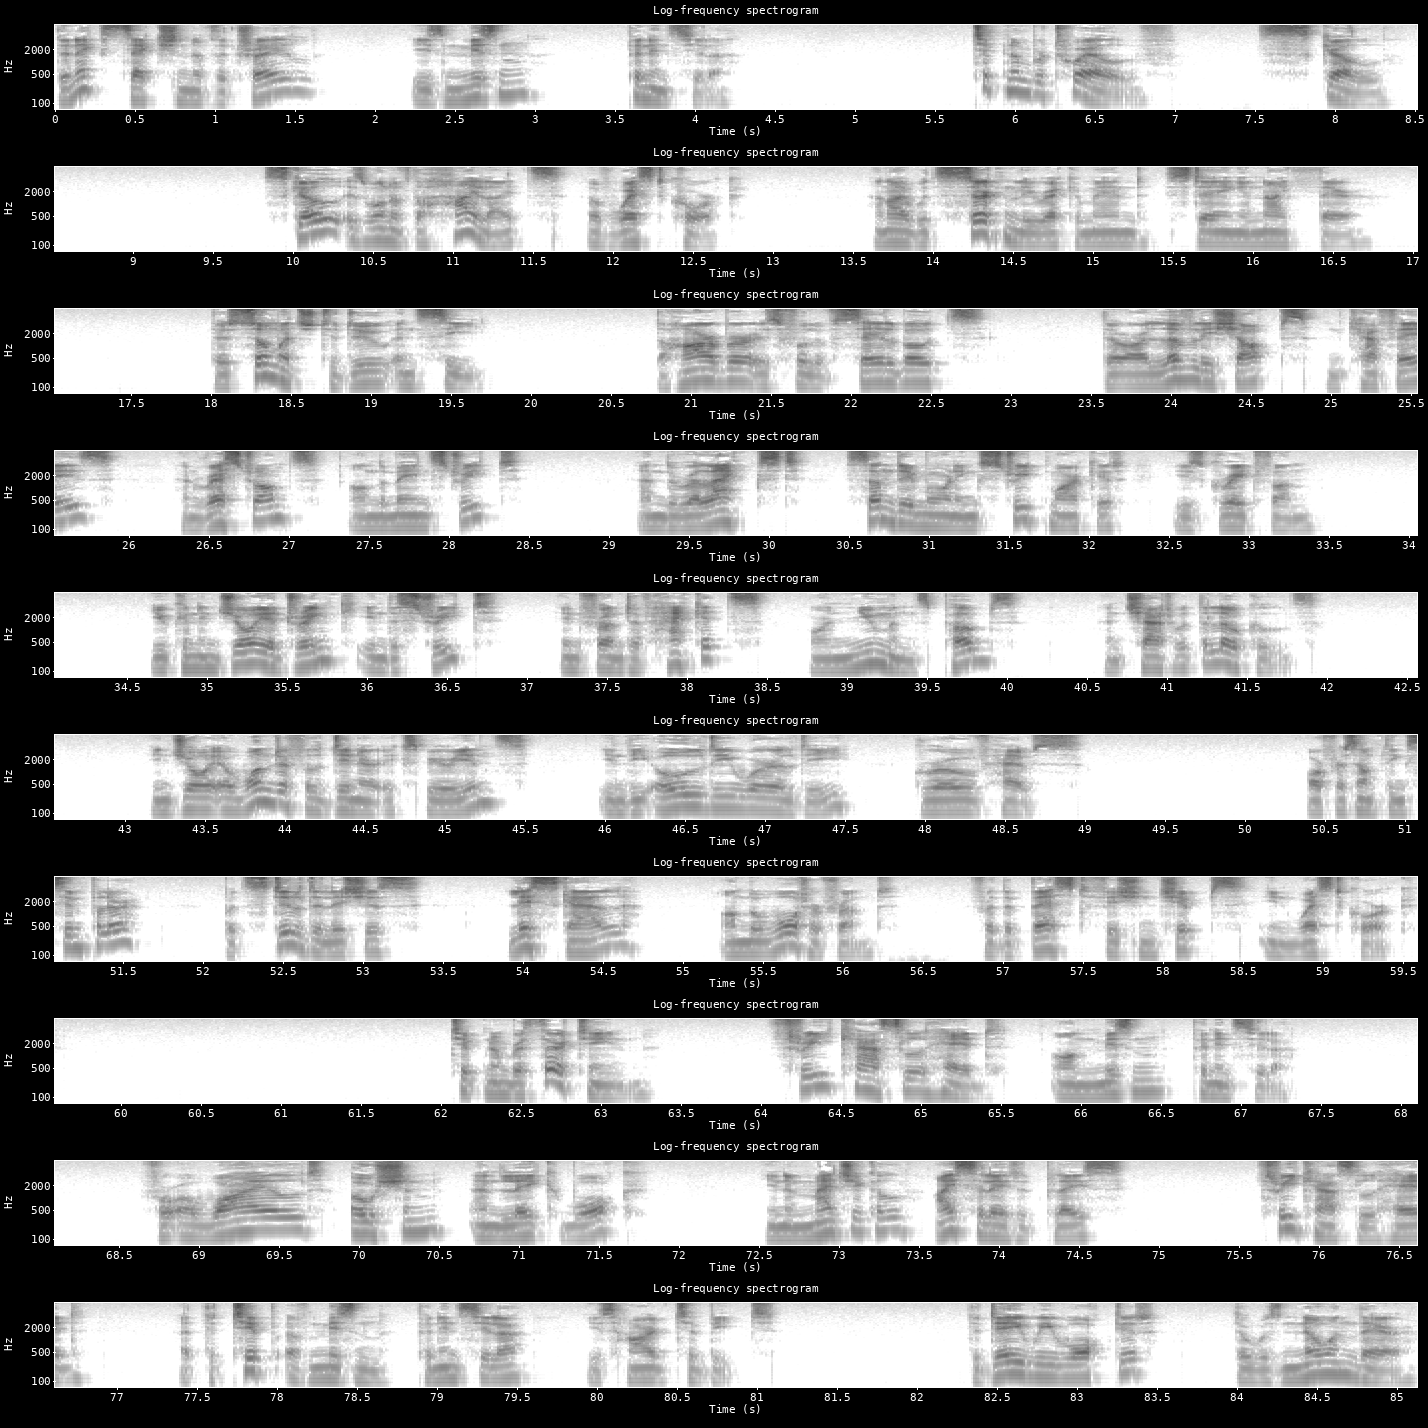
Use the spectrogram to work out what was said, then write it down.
The next section of the trail is Mizen Peninsula. Tip number 12 Schull. Schull is one of the highlights of West Cork, and I would certainly recommend staying a night there. There's so much to do and see. The harbour is full of sailboats. There are lovely shops and cafes and restaurants on the main street, and the relaxed Sunday morning street market is great fun. You can enjoy a drink in the street in front of Hackett's or Newman's pubs and chat with the locals. Enjoy a wonderful dinner experience in the oldie worldy Grove House. Or for something simpler but still delicious, L'Escale on the waterfront for the best fish and chips in West Cork. Tip number 13 Three Castle Head on Mizen Peninsula. For a wild ocean and lake walk in a magical, isolated place, Three Castle Head at the tip of Mizen Peninsula is hard to beat. The day we walked it, there was no one there,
